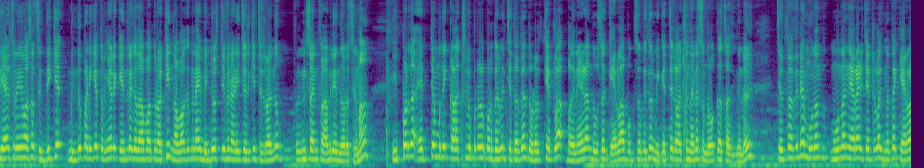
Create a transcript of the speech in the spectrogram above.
ധ്യാൻ ശ്രീനിവാസൻ സിദ്ദിഖ് ബിന്ദു പണിക്കർ തുടങ്ങിയവരെ കേന്ദ്ര കഥാപാത്രമാക്കി നവാഗതനായ ബിന്ദു സ്റ്റീഫൻ അണിയിച്ചൊരുക്കിയ ചിത്രമായിരുന്നു പ്രിൻസ് ആൻഡ് ഫാമിലി എന്ന് പറയുന്ന സിനിമ. ഇപ്പോഴത്തെ ഏറ്റവും പുതിയ കളക്ഷൻ റിപ്പോർട്ടുകൾ പുറത്തുവരുമ്പോൾ ചിത്രത്തിന് തുടർച്ചയായിട്ടുള്ള പതിനേഴാം ദിവസം കേരള ബോക്സ് ഓഫീസിൽ മികച്ച കളക്ഷൻ തന്നെ സ്വന്തമാക്കാൻ സാധിക്കുന്നുണ്ട്. ചിത്രത്തിന്റെ മൂന്നാം മൂന്നാം ഞായറാഴ്ചയായിട്ടുള്ള ഇന്നത്തെ കേരള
